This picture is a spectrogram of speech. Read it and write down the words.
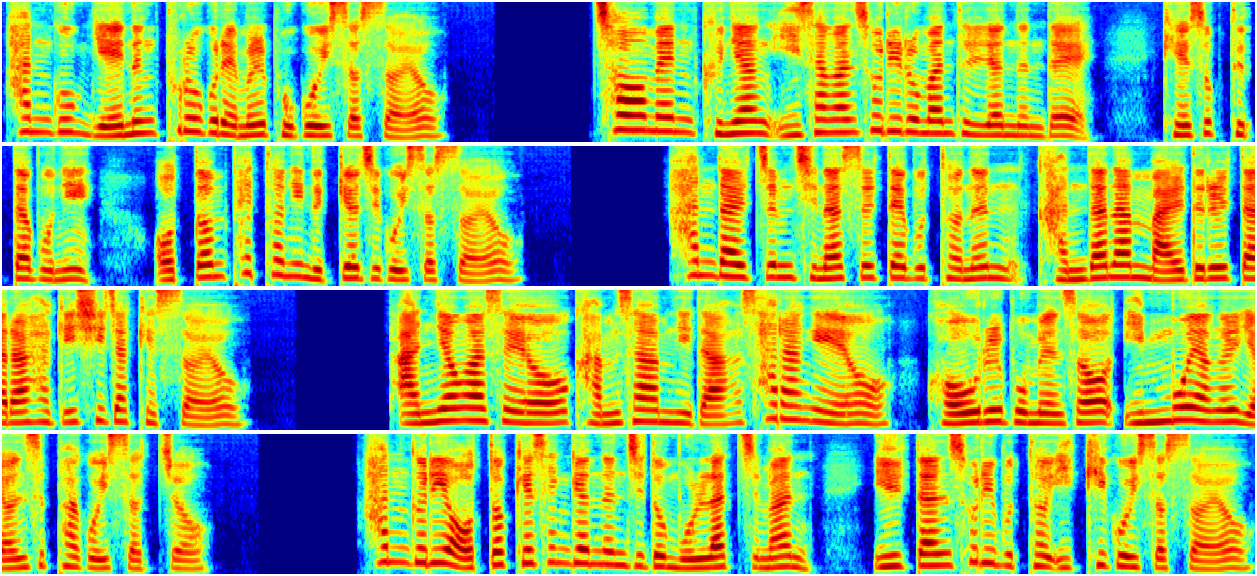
한국 예능 프로그램을 보고 있었어요. 처음엔 그냥 이상한 소리로만 들렸는데 계속 듣다 보니 어떤 패턴이 느껴지고 있었어요. 한 달쯤 지났을 때부터는 간단한 말들을 따라 하기 시작했어요. 안녕하세요. 감사합니다. 사랑해요. 거울을 보면서 입모양을 연습하고 있었죠. 한글이 어떻게 생겼는지도 몰랐지만 일단 소리부터 익히고 있었어요.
